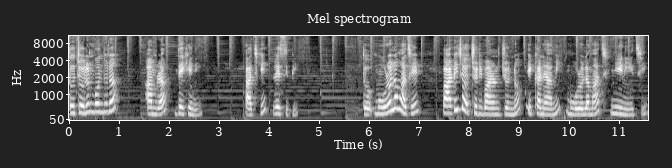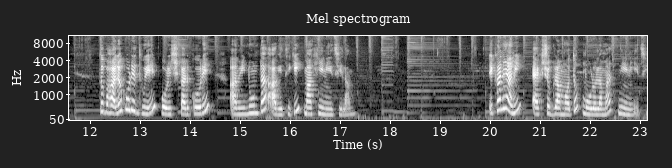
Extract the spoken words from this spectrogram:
তো চলুন বন্ধুরা, আমরা দেখে নিই আজকে রেসিপি তো মৌরলা মাছের পাটি চচ্চড়ি বানানোর জন্য এখানে আমি মৌরলা মাছ নিয়ে নিয়েছি। তো ভালো করে ধুয়ে, পরিষ্কার করে আমি নুনটা আগে থেকেই মাখিয়ে নিয়েছিলাম। এখানে আমি একশো গ্রাম মতো মৌরলা মাছ নিয়ে নিয়েছি।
